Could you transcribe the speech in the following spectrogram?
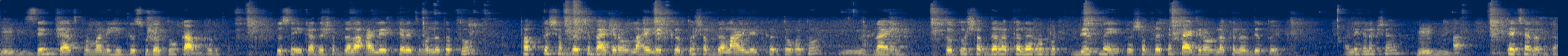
हम्म. सेम त्याचप्रमाणे इथं सुद्धा तो काम करतो जसं एखाद्या शब्दाला हायलाईट करायचं म्हणलं तर तो फक्त शब्दाच्या बॅकग्राऊंडला हायलाईट करतो. शब्दाला हायलाईट करतो का तो? नाही. तर तो शब्दाला कलर देत नाही. तो शब्दाच्या बॅकग्राऊंडला कलर देतोय. आले का लक्षात? त्याच्यानंतर.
